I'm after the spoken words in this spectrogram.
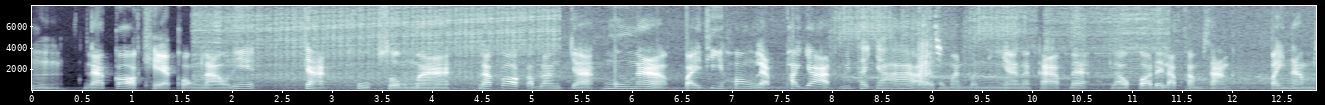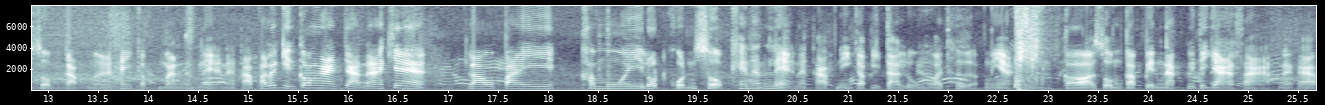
อืมแล้วก็แขกของเรานี่จะถูกส่งมา แล้วก็กำลังจะมุ่งหน้าไปที่ห้องแลบพยาธิวิทยาอะไรของมันวันนี้นะครับ และเราก็ได้รับคำสั่ง ไปนำศพกลับมาให้กับมันนั่นแหละนะครับภารกิจก็ง่ายจัดนะแค่เราไปขโมยรถขนศพแค่นั้นแหละนะครับ นี่กับอีตาลุงหัวเถือกเนี่ยก็สมกับเป็นนักวิทยาศาสตร์นะครับ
